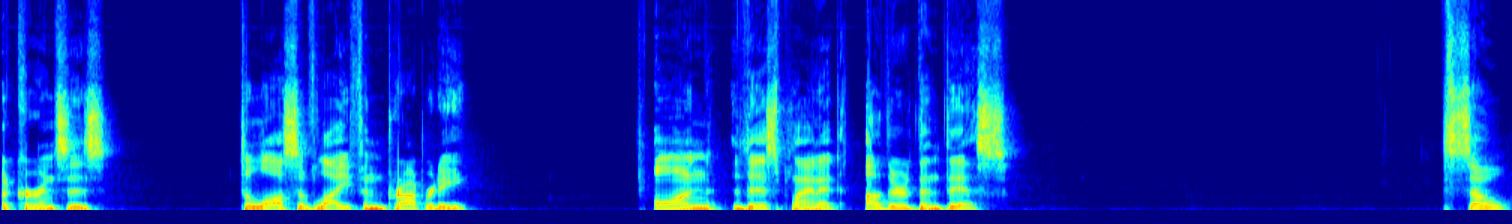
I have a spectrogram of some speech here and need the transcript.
occurrences to loss of life and property on this planet other than this. So,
